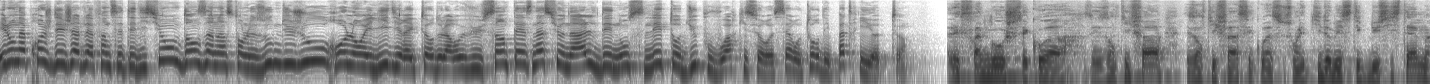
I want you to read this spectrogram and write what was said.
Et l'on approche déjà de la fin de cette édition. Dans un instant, le Zoom du jour. Roland Elie, directeur de la revue Synthèse nationale, dénonce l'étau du pouvoir qui se resserre autour des patriotes. L'extrême gauche, c'est quoi? C'est les antifas. Les antifas, c'est quoi? Ce sont les petits domestiques du système.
